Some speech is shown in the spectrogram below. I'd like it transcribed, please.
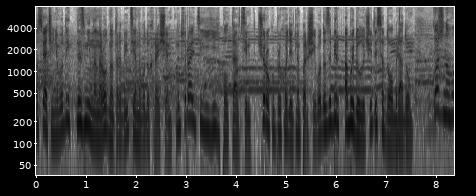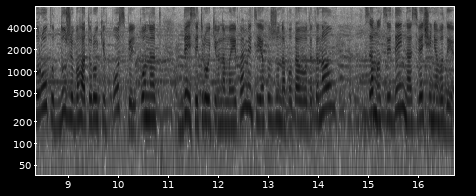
Освячення води незмінна народна традиція на водохрещі. Не цураються її й полтавці. Щороку приходять на перший водозабір, аби долучитися до обряду. Кожного року, дуже багато років поспіль, понад 10 років на моїй пам'яті, я ходжу на Полтава водоканал. Саме в цей день на освячення води.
